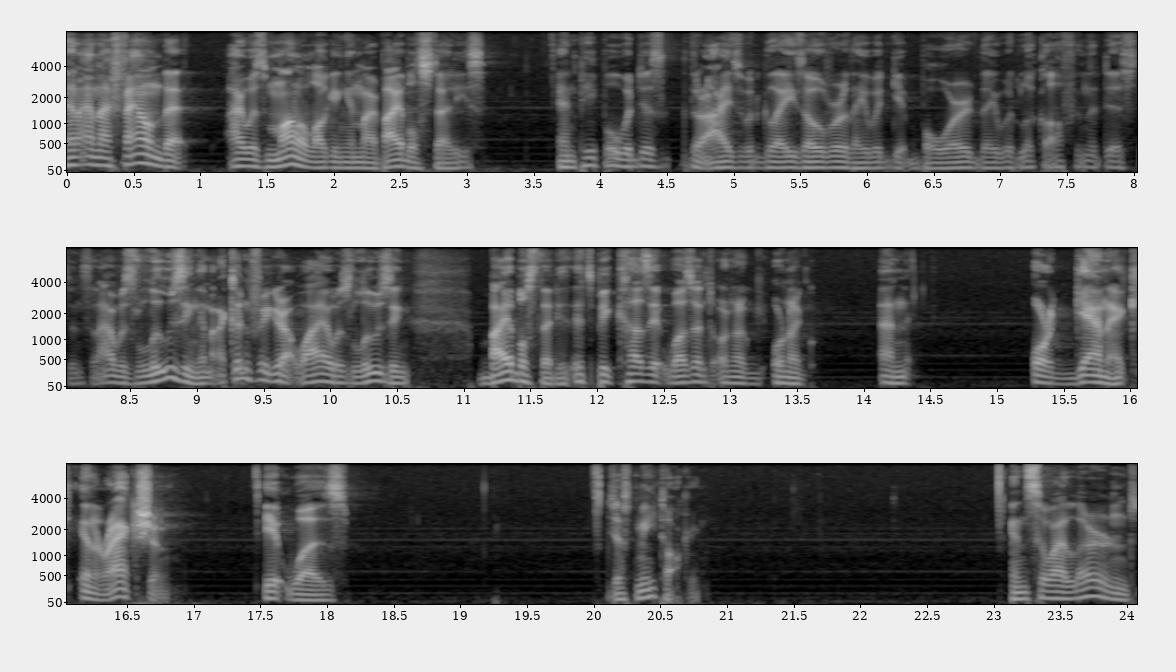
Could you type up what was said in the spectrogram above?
And, and I found that I was monologuing in my Bible studies, and people would just, their eyes would glaze over. They would get bored. They would look off in the distance. And I was losing them. And I couldn't figure out why I was losing Bible studies. It's because it wasn't on, a, on a, an organic interaction, it was just me talking. And so I learned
